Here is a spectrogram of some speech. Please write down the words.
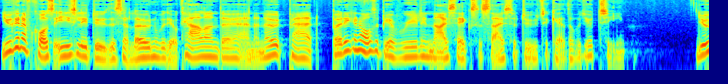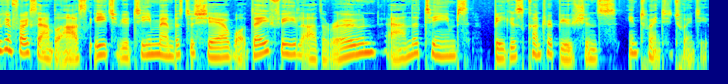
You can, of course, easily do this alone with your calendar and a notepad, but it can also be a really nice exercise to do together with your team. You can, for example, ask each of your team members to share what they feel are their own and the team's biggest contributions in 2020.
